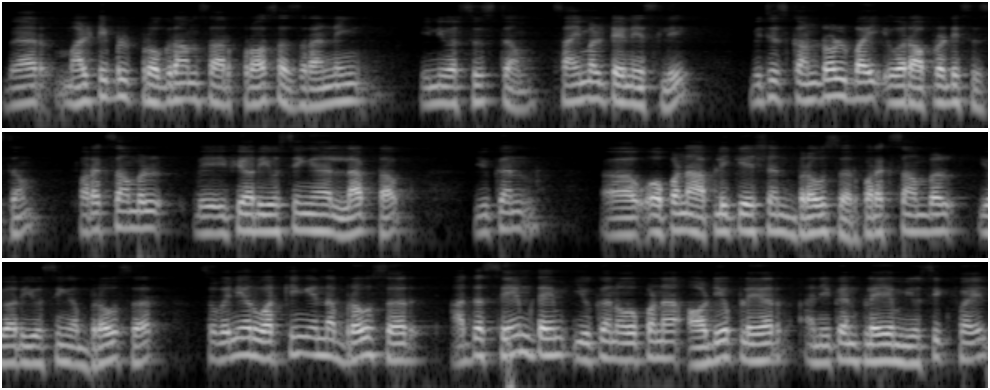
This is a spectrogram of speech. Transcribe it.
where multiple programs or process running in your system simultaneously which is controlled by your operating system. For example, if you are using a laptop, you can uh, open application browser. For example, you are using a browser. So when you are working in a browser, at the same time you can open an audio player and you can play a music file.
